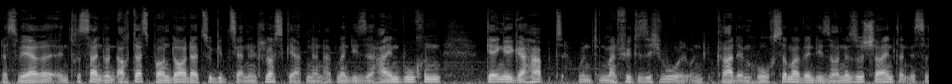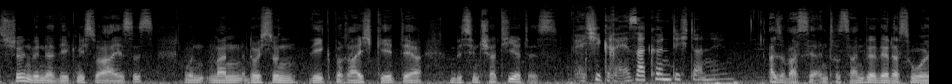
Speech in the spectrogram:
Das wäre interessant. Und auch das Pendant dazu gibt es ja in den Schlossgärten. Dann hat man diese Hainbuchengänge gehabt und man fühlte sich wohl. Und gerade im Hochsommer, wenn die Sonne so scheint, dann ist das schön, wenn der Weg nicht so heiß ist und man durch so einen Wegbereich geht, der ein bisschen schattiert ist. Welche Gräser könnte ich da nehmen? Also was ja interessant wäre, wäre das hohe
